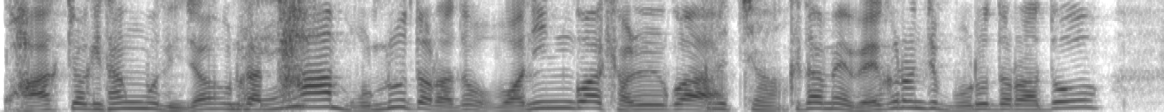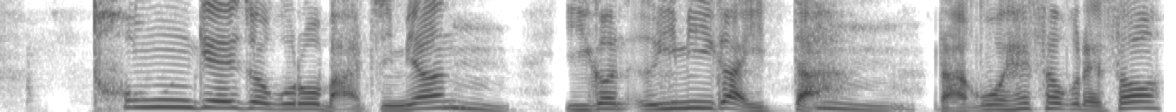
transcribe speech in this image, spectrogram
과학적인 학문이죠. 우리가 네. 다 모르더라도 원인과 결과 그렇죠. 그다음에 왜 그런지 모르더라도 통계적으로 맞으면 음. 이건 의미가 있다라고 음. 해석을 해서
